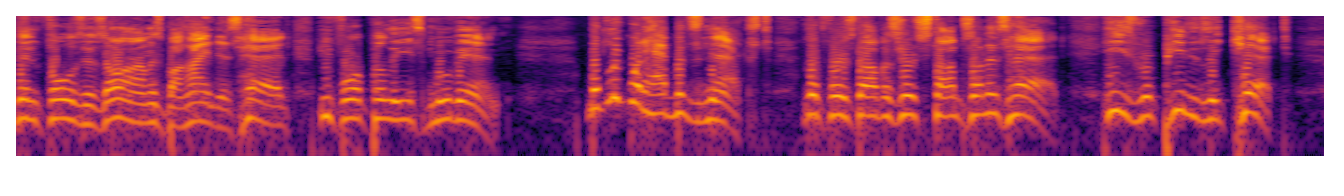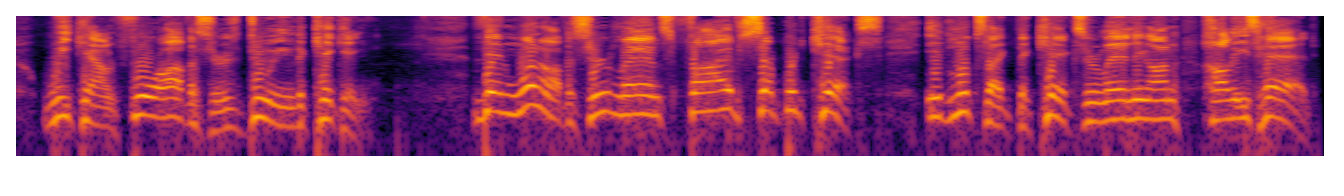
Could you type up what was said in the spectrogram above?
then folds his arms behind his head before police move in. But look what happens next. The first officer stomps on his head. He's repeatedly kicked. We count four officers doing the kicking. Then one officer lands five separate kicks. It looks like the kicks are landing on Holley's head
